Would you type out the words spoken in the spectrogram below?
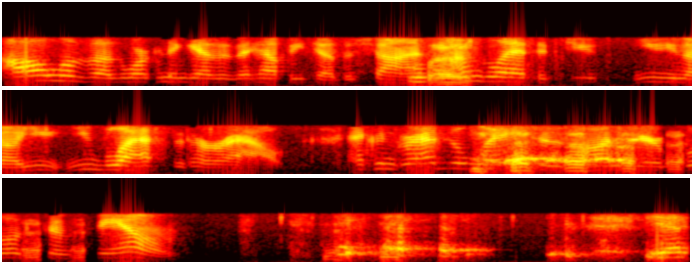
all of us working together to help each other shine. So I'm glad that you, you, you know, you, you blasted her out. And congratulations on your book to film. yes,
